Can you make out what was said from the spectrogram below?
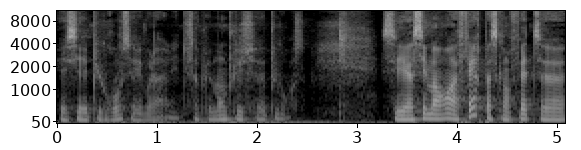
Et si elle est plus grosse, elle est, voilà, elle est tout simplement plus, euh, plus grosse. C'est assez marrant à faire parce qu'en fait, euh,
